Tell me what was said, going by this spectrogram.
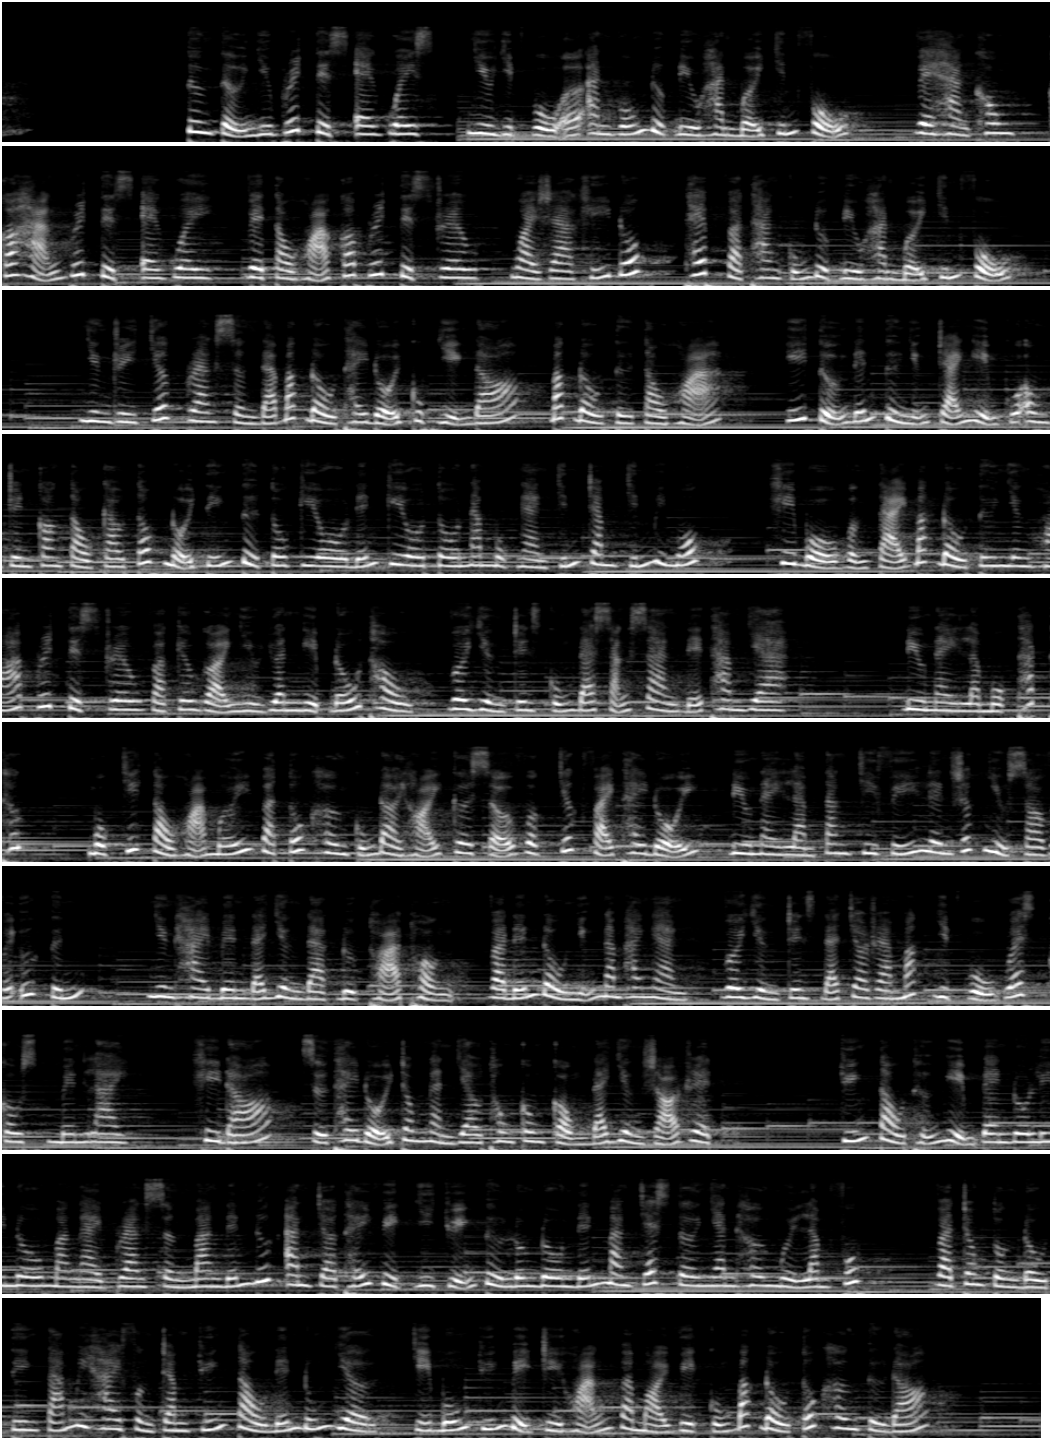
Tương tự như British Airways, nhiều dịch vụ ở Anh vốn được điều hành bởi chính phủ. Về hàng không, có hãng British Airways, về tàu hỏa có British Rail, ngoài ra khí đốt, thép và than cũng được điều hành bởi chính phủ. Nhưng Richard Branson đã bắt đầu thay đổi cục diện đó, bắt đầu từ tàu hỏa. Ý tưởng đến từ những trải nghiệm của ông trên con tàu cao tốc nổi tiếng từ Tokyo đến Kyoto năm 1991 khi Bộ Vận tải bắt đầu tư nhân hóa British Rail và kêu gọi nhiều doanh nghiệp đấu thầu, Virgin Trains cũng đã sẵn sàng để tham gia. Điều này là một thách thức. một chiếc tàu hỏa mới và tốt hơn cũng đòi hỏi cơ sở vật chất phải thay đổi, điều này làm tăng chi phí lên rất nhiều so với ước tính. Nhưng hai bên đã dần đạt được thỏa thuận và đến đầu những năm 2000, Virgin Trains đã cho ra mắt dịch vụ West Coast Main Line. Khi đó, sự thay đổi trong ngành giao thông công cộng đã dần rõ rệt. Chuyến tàu thử nghiệm Pendolino mà ngài Branson mang đến nước Anh cho thấy việc di chuyển từ London đến Manchester nhanh hơn 15 phút. Và trong tuần đầu tiên 82% chuyến tàu đến đúng giờ, chỉ 4 chuyến bị trì hoãn và mọi việc cũng bắt đầu tốt hơn từ đó.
